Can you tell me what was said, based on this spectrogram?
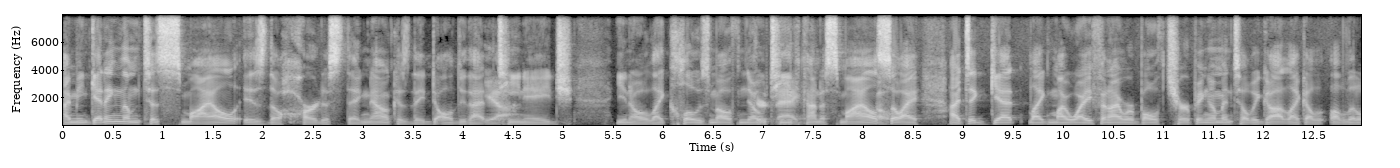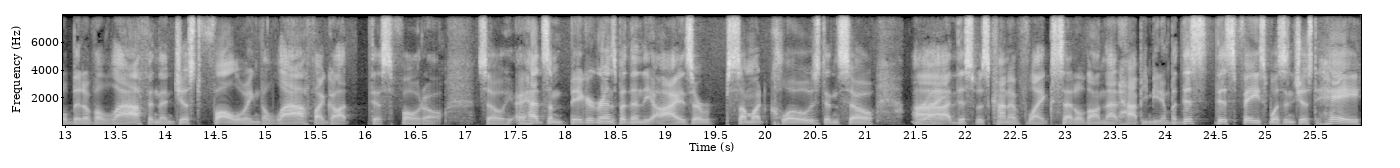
I mean, getting them to smile is the hardest thing now because they all do that Yeah. teenage, you know, like closed mouth, no Dirtbag. teeth kind of smile. So I, I had to get like my wife and I were both chirping him until we got like a, a little bit of a laugh, and then just following the laugh, I got this photo. So I had some bigger grins, but then the eyes are somewhat closed, and so uh, Right. this was kind of like settled on that happy medium. But this this face wasn't just hey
